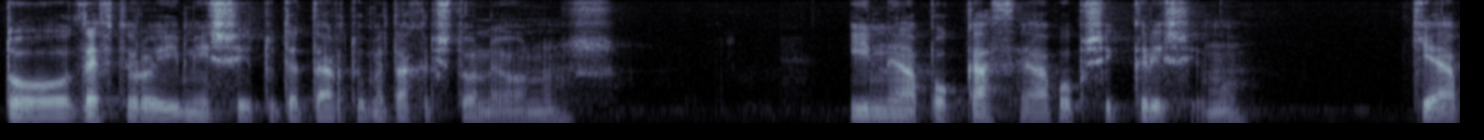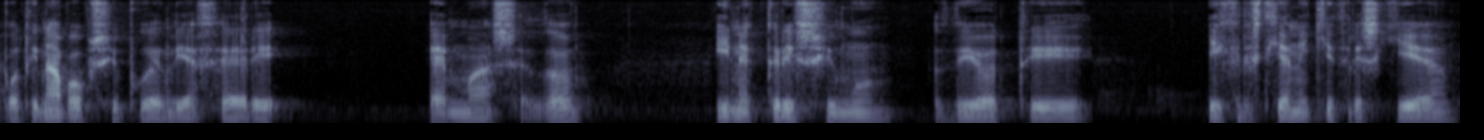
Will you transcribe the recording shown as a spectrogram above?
Το δεύτερο ήμιση του τετάρτου μετά Χριστόν αιώνος είναι από κάθε άποψη κρίσιμο και από την άποψη που ενδιαφέρει εμάς εδώ είναι κρίσιμο διότι η χριστιανική θρησκεία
